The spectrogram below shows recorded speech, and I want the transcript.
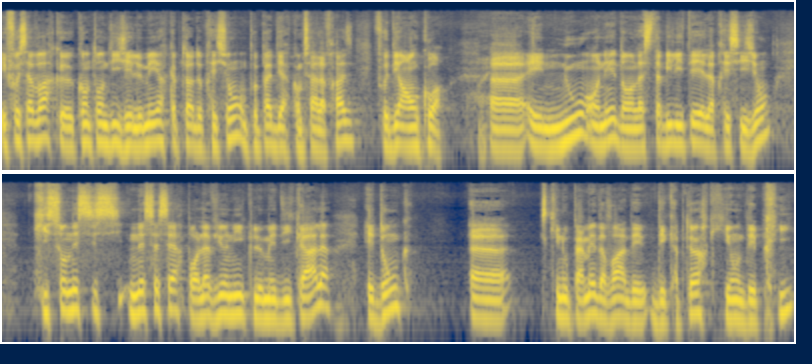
Il faut savoir que quand on dit j'ai le meilleur capteur de pression, on peut pas dire comme ça la phrase. Il faut dire en quoi. Euh, et nous, on est dans la stabilité et la précision qui sont nécessaires pour l'avionique, le médical, et donc euh, ce qui nous permet d'avoir des, des capteurs qui ont des prix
